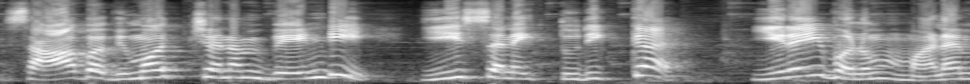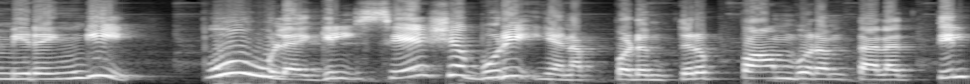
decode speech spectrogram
சாப விமோச்சனம் வேண்டி ஈசனை துதிக்க இறைவனும் மனமிறங்கி பூ உலகில் சேஷபுரி எனப்படும் திருப்பாம்புரம் தலத்தில்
